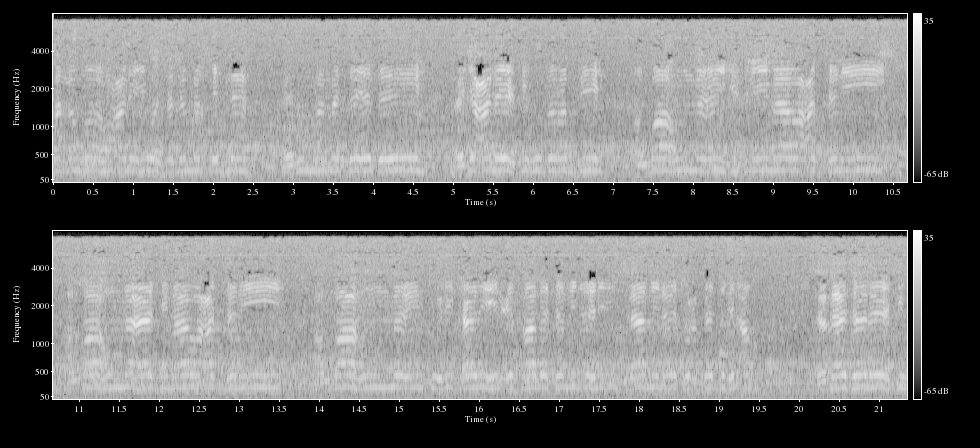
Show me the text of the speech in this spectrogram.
صلى الله عليه وسلم القبلة ثم مد يديه فجعل يهتف بربه اللهم انجز لي ما وعدتني اللهم آت ما وعدتني اللهم إن تهلك هذه العصابة من أهل الإسلام لا تعبد في الأرض. فما زال يهتف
